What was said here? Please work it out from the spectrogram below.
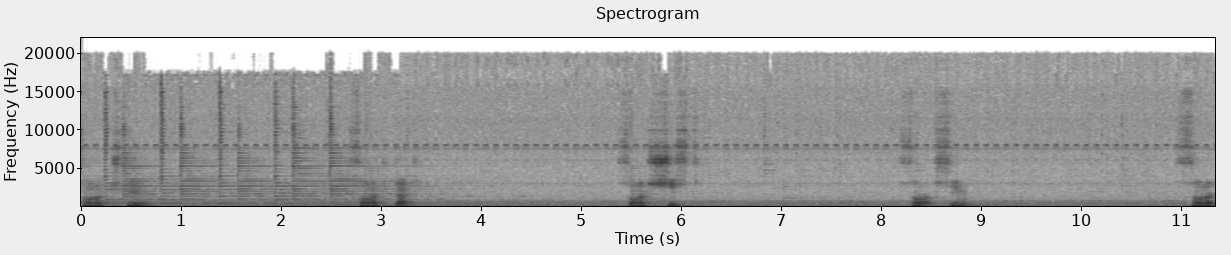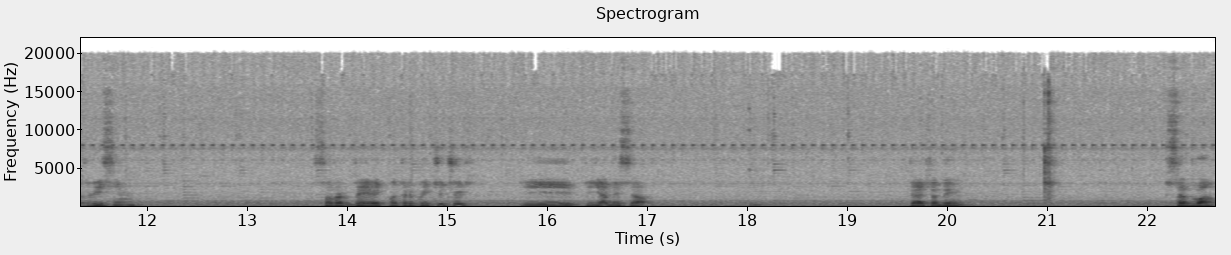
44, 45, 46, 47, 48, 49, потерпи чуть-чуть. І 50. 51, 52,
